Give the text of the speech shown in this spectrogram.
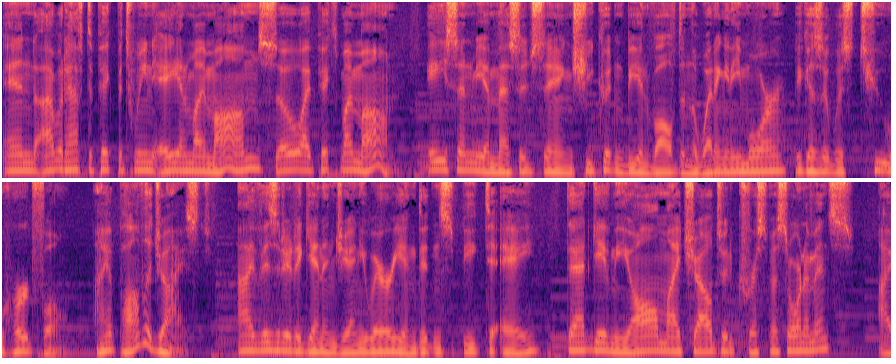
and I would have to pick between A and my mom, so I picked my mom. A sent me a message saying she couldn't be involved in the wedding anymore because it was too hurtful. I apologized. I visited again in January and didn't speak to A. Dad gave me all my childhood Christmas ornaments. I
